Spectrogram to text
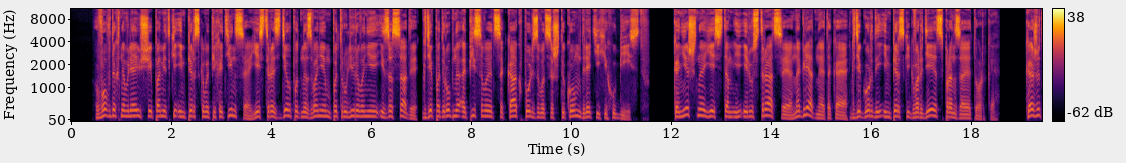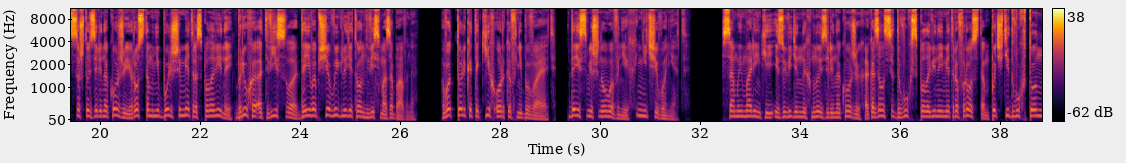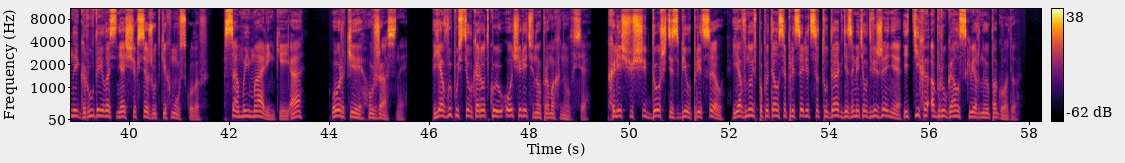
Во вдохновляющей памятке имперского пехотинца есть раздел под названием «Патрулирование и засады», где подробно описывается, как пользоваться штыком для тихих убийств. Конечно, есть там и иллюстрация, наглядная такая, где гордый имперский гвардеец пронзает орка. Кажется, что зеленокожий ростом не больше метра с половиной, брюхо отвисло, да и вообще выглядит он весьма забавно. Вот только таких орков не бывает да и смешного в них ничего нет. Самый маленький из увиденных мной зеленокожих оказался двух с половиной метров ростом, почти двухтонной грудой лоснящихся жутких мускулов. Самый маленький, а? Орки ужасны. Я выпустил короткую очередь, но промахнулся. Хлещущий дождь сбил прицел. Я вновь попытался прицелиться туда, где заметил движение, и тихо обругал скверную погоду.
